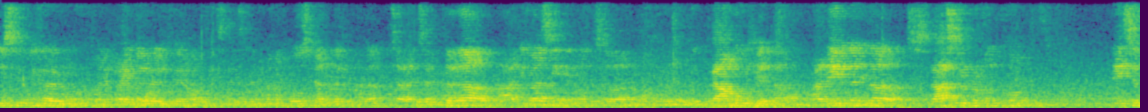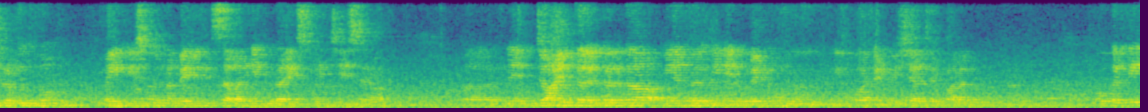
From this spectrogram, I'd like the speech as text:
ఏసీపీ గారు మన ట్రైబల్ వెల్ఫేర్ ఆఫీసర్స్ మన పోస్ట్ అందరూ కూడా చాలా చక్కగా ఆదివాసీ దినోత్సవ ప్రాముఖ్యత అదేవిధంగా రాష్ట్ర ప్రభుత్వం దేశ ప్రభుత్వం మీకు ఇస్తున్న బెనిఫిట్స్ అవన్నీ కూడా ఎక్స్ప్లెయిన్ చేశారు. నేను జాయింట్ కలెక్టర్గా మీ అందరికీ నేను రెండు ఇంపార్టెంట్ విషయాలు చెప్పాలనుకుంటున్నాను. ఒకటి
